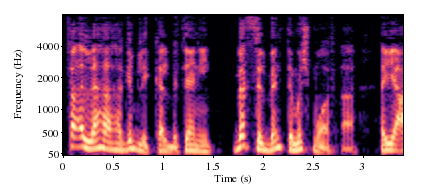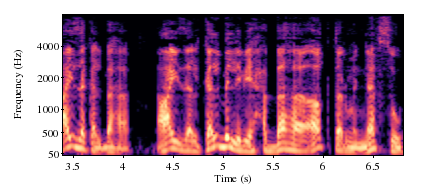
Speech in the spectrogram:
فقال لها هجيب لك كلب تاني بس البنت مش موافقة هي عايزة كلبها عايزة الكلب اللي بيحبها أكتر من نفسه.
